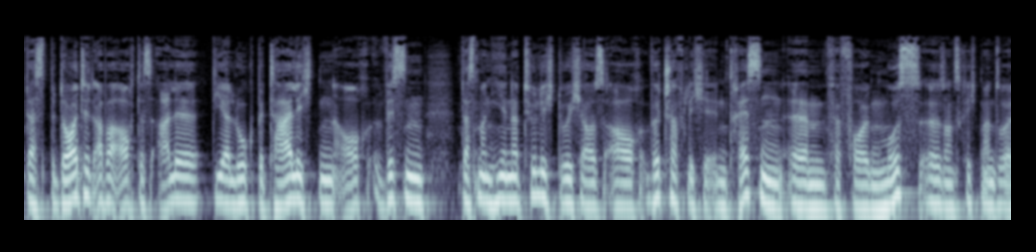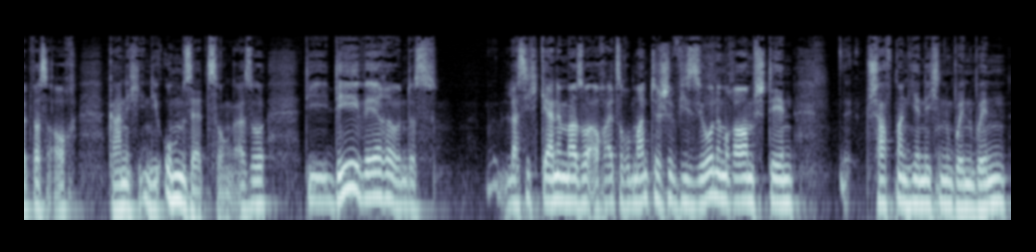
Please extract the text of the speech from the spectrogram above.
Das bedeutet aber auch, dass alle Dialogbeteiligten auch wissen, dass man hier natürlich durchaus auch wirtschaftliche Interessen ähm, verfolgen muss, äh, sonst kriegt man so etwas auch gar nicht in die Umsetzung. Also die Idee wäre, und das lasse ich gerne mal so auch als romantische Vision im Raum stehen, schafft man hier nicht ein Win-Win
